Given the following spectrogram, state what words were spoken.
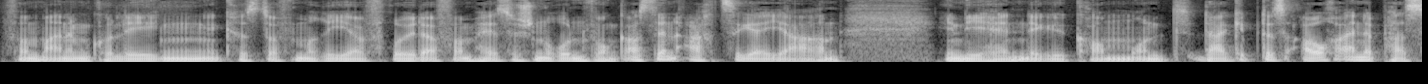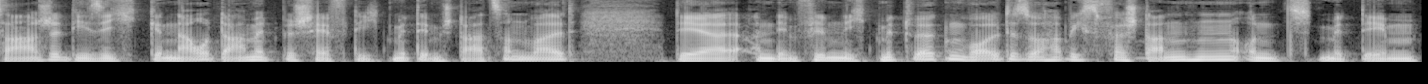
von meinem Kollegen Christoph Maria Fröder vom Hessischen Rundfunk aus den 80er Jahren in die Hände gekommen. Und da gibt es auch eine Passage, die sich genau damit beschäftigt, mit dem Staatsanwalt, der an dem Film nicht mitwirken wollte, so habe ich es verstanden, und mit dem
